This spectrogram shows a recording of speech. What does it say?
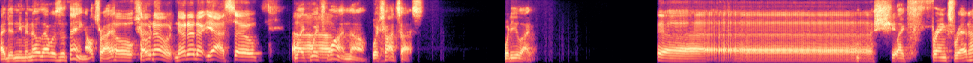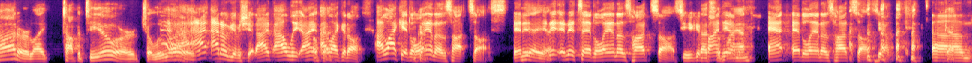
I didn't even know that was a thing. I'll try it. Oh, Sure. oh no, no, no, no. Yeah. So, Like which uh, one though? Which hot sauce? What do you like? Uh, shit. Like Frank's Red Hot or like Tapatio or Cholula? Yeah, or- I, I don't give a shit. I I'll, I, I Okay. like it all. I like Atlanta's hot sauce, and, it, Yeah, yeah. And, it, and it's Atlanta's hot sauce. You can That's find him brand. at Atlanta's hot sauce. Yeah. um,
